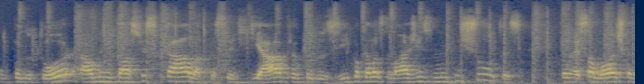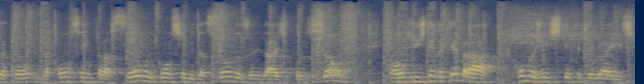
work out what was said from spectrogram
o produtor a aumentar a sua escala para ser viável produzir com aquelas margens muito enxutas. Então, essa lógica da, da concentração e consolidação das unidades de produção onde a gente tenta quebrar. Como a gente tenta quebrar isso?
